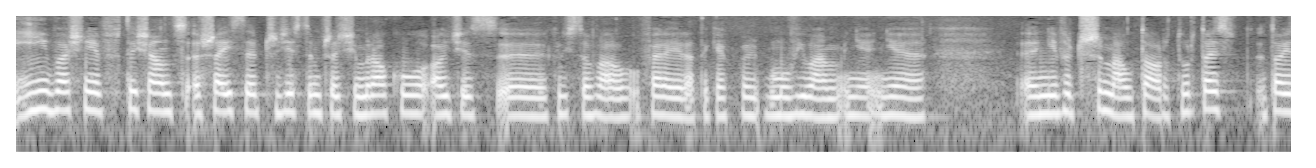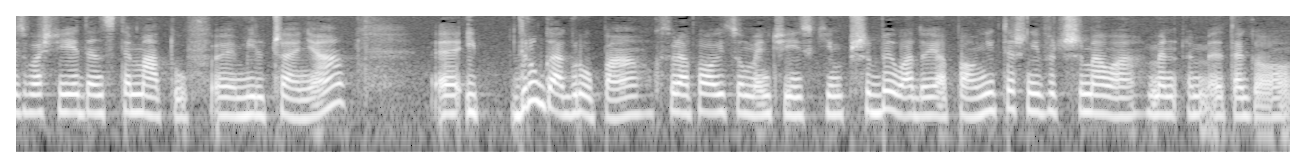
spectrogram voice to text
I właśnie w 1633 roku ojciec Cristobal e, Ferreira, tak jak mówiłam, nie, nie, nie wytrzymał tortur. To jest, to jest właśnie jeden z tematów e, milczenia. E, I druga grupa, która po ojcu Męcińskim przybyła do Japonii, też nie wytrzymała tego,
